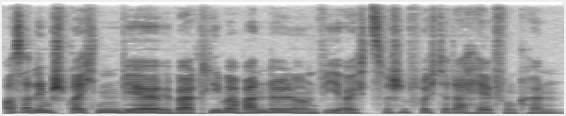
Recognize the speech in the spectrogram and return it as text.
Außerdem sprechen wir über Klimawandel und wie euch Zwischenfrüchte da helfen können.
